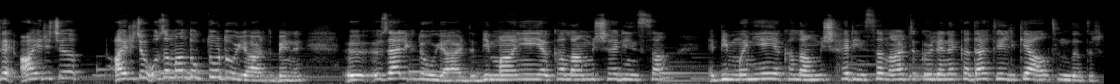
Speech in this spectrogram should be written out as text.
Ve ayrıca ayrıca o zaman doktor da uyardı beni. Ee, özellikle uyardı. Bir maniye yakalanmış her insan, e, bir maniye yakalanmış her insan artık ölene kadar tehlike altındadır.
